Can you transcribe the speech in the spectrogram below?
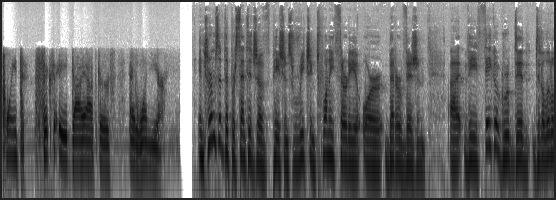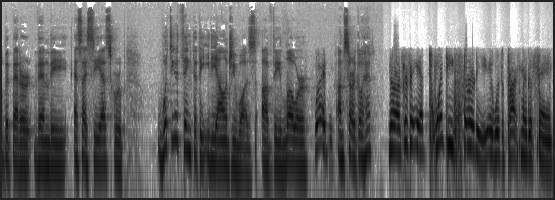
0.68 diopters at one year. In terms of the percentage of patients reaching 20/30 or better vision, uh, the phaco group did did a little bit better than the SICS group. What do you think that the etiology was of the lower? Well, I'm sorry. Go ahead. No, I was going to say at 2030 it was approximately the same.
